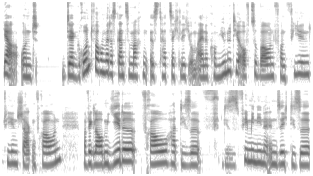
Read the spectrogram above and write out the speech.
Ja, und der Grund, warum wir das Ganze machen, ist tatsächlich, um eine Community aufzubauen von vielen, vielen starken Frauen, weil wir glauben, jede Frau hat diese, dieses Feminine in sich, diese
